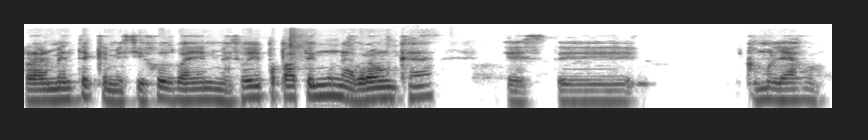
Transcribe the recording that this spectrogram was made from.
realmente que mis hijos vayan y me dicen, oye papá, tengo una bronca, este, ¿cómo le hago?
